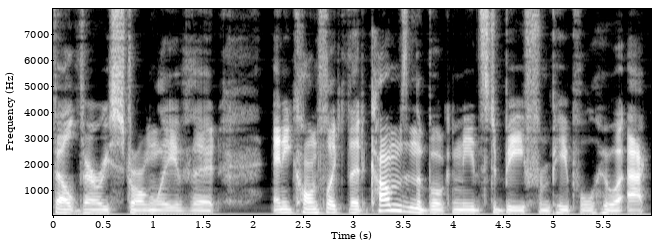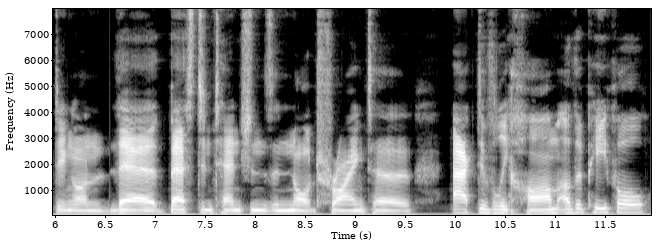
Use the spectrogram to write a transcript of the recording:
felt very strongly that any conflict that comes in the book needs to be from people who are acting on their best intentions and not trying to actively harm other people.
